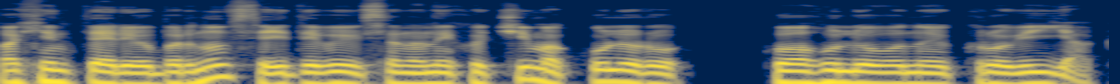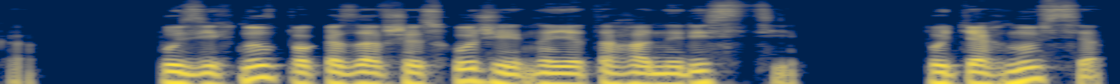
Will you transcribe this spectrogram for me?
Пахінтері обернувся і дивився на них очима кольору коагульованої крові яка. Позіхнув, показавши схожі на ятагани різці. Потягнувся,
